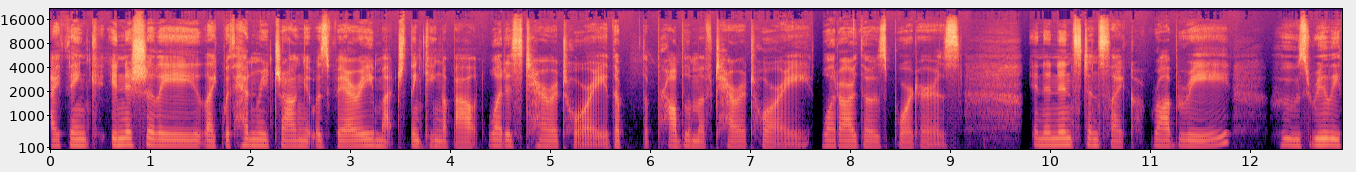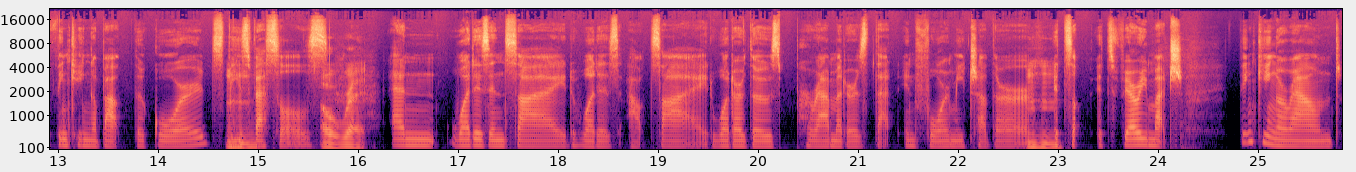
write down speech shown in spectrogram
I think initially, like with Henry Chung, it was very much thinking about what is territory, the, the problem of territory, what are those borders. In an instance like Rob Rhee, who's really thinking about the gourds, these Mhm. vessels, Oh, right. and what is inside, what is outside, what are those parameters that inform each other. Mhm. It's it's very much thinking around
